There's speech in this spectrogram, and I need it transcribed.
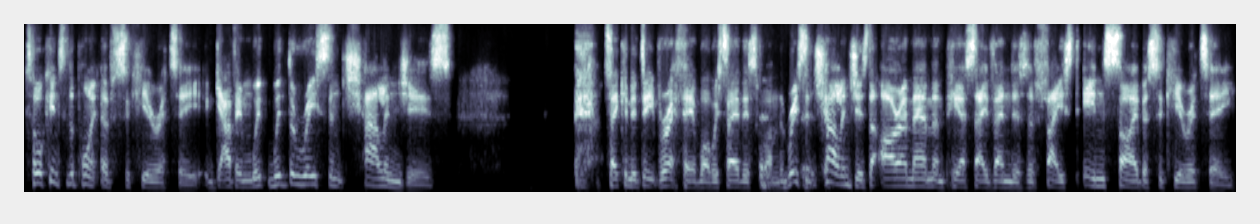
talking to the point of security, Gavin, with, with the recent challenges, taking a deep breath here while we say this one, the recent challenges that RMM and PSA vendors have faced in cybersecurity,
